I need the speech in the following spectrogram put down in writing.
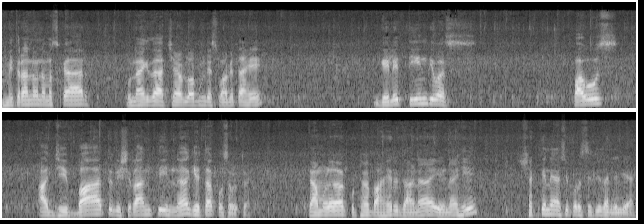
मित्रांनो नमस्कार. पुन्हा एकदा आजच्या ब्लॉगमध्ये स्वागत आहे. गेले तीन दिवस पाऊस अजिबात विश्रांती न घेता कोसळतो आहे त्यामुळं कुठं बाहेर जाणं येणंही शक्य नाही अशी परिस्थिती झालेली आहे.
